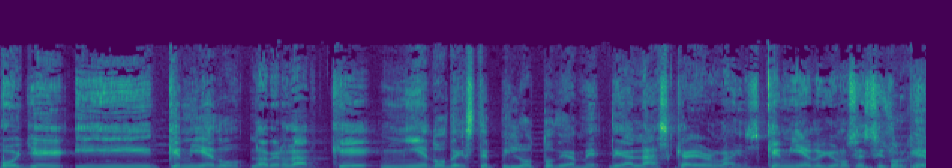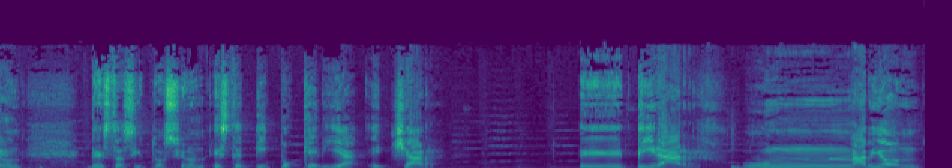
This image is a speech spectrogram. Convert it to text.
Oye, y qué miedo, la verdad, qué miedo de este piloto de, de Alaska Airlines. Qué miedo, yo no sé si supieron de esta situación. Este tipo quería echar, eh, tirar un avión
